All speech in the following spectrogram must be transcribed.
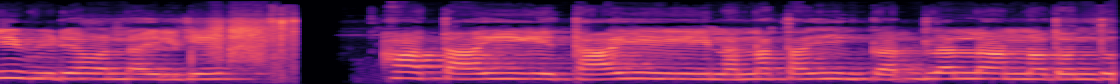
ಈ ವಿಡಿಯೋವನ್ನು ಇಲ್ಲಿಗೆ ಆ ತಾಯಿಗೆ ತಾಯಿ, ನನ್ನ ತಾಯಿ ಗದ್ದಲಲ್ಲ ಅನ್ನೋದೊಂದು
